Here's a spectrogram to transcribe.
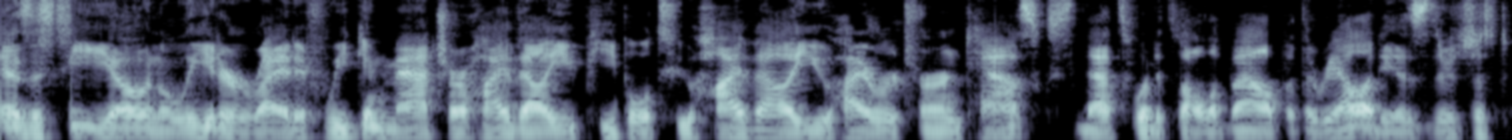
as a CEO and a leader, right? If we can match our high value people to high value, high return tasks, that's what it's all about. But the reality is, there's just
